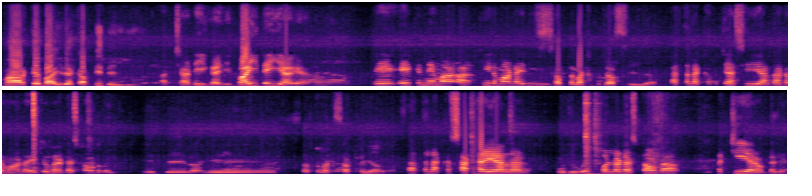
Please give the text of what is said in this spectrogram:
ਮਾਰ ਕੇ 22 ਦੇ ਕਾਪੀ ਤੇ ਜੀ ਅੱਛਾ ਠੀਕ ਹੈ ਜੀ। 22 ਤੇ ਹੀ ਆ ਗਿਆ। ਤੇ ਇਹ ਕਿੰਨੇ ਮਾ- ਆ, ਕੀ ਡਿਮਾਂਡ ਹੈ ਇਹਦੀ? 7 ਲੱਖ 85000 7 ਲੱਖ 85000 ਦਾ ਡਿਮਾਂਡ ਹੈ ਇਹ ਚੋਂ ਫਿਰ ਡਿਸਕਾਊਂਟ ਬਈ। ਇਹ ਦੇ ਦਾਂਗੇ 7 ਲੱਖ 60000 ਦਾ। 7 ਲੱਖ 60000 ਦਾ ਹੋ ਜੂਗਾ ਫੁੱਲ ਡਿਸਕਾਊਂਟ ਆ 25000 ਉੱਡ ਗਿਆ।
